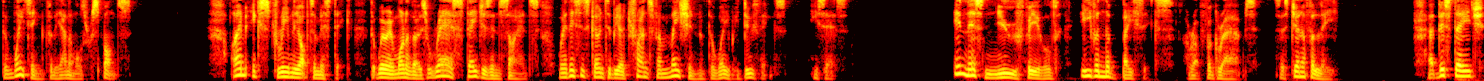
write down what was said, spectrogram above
than waiting for the animal's response. I'm extremely optimistic that we're in one of those rare stages in science where this is going to be a transformation of the way we do things, he says. In this new field, even the basics are up for grabs, says Jennifer Li. At this stage,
